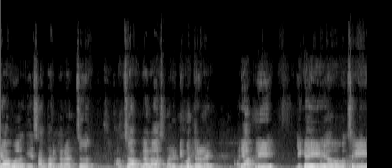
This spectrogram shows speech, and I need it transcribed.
यावं हे सातारकरांचं आमचं आपल्याला असणारं निमंत्रण आहे. आणि आपली जी काही सगळी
